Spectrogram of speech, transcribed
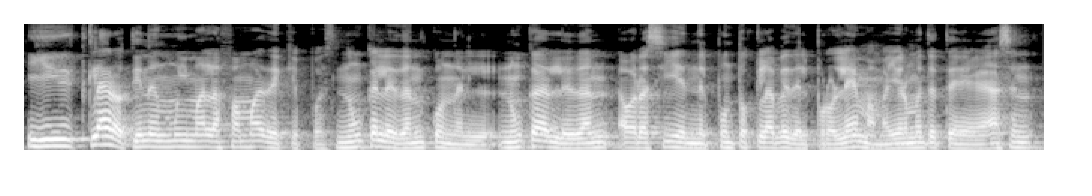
Y claro, tienen muy mala fama de que pues nunca le dan con el nunca le dan ahora sí en el punto clave del problema. Mayormente te hacen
